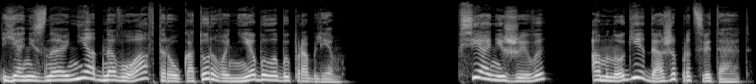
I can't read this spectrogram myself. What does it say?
Я не знаю ни одного автора, у которого не было бы проблем. Все они живы, а многие даже процветают.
